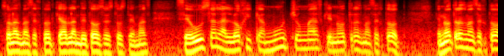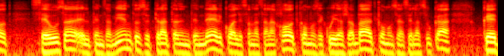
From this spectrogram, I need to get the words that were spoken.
son las Masechtot que hablan de todos estos temas, se usa la lógica mucho más que en otras Masechtot. En otras Masechtot se usa el pensamiento, se trata de entender cuáles son las alajot, cómo se cuida Shabbat, cómo se hace la azúcar, qué,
